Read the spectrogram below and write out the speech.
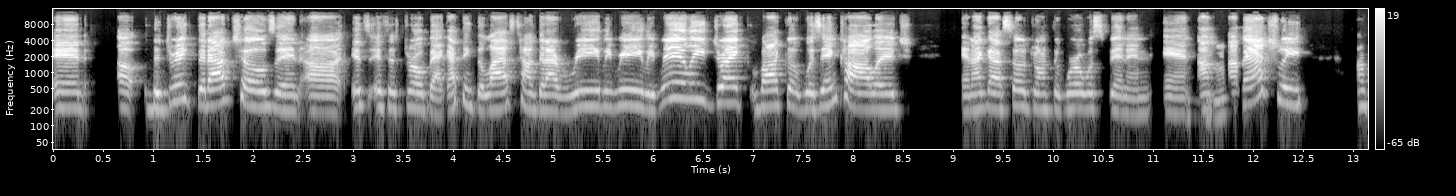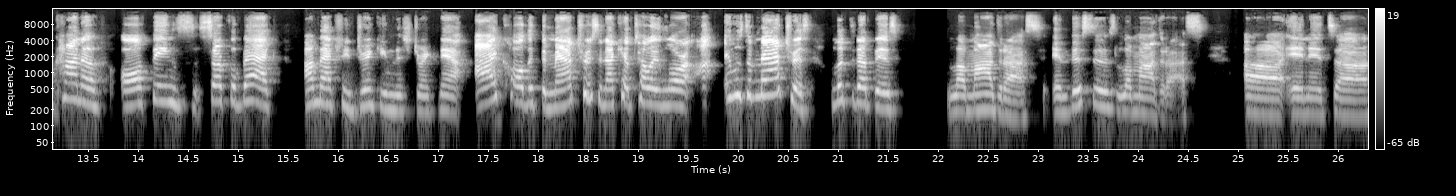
and uh, the drink that I've chosen, uh, it's it's a throwback. I think the last time that I really, really, really drank vodka was in college, and I got so drunk the world was spinning. And I'm Mhm. I'm actually I'm kind of all things circle back. I'm actually drinking this drink now. I called it the mattress, and I kept telling Laura "Uh, it was the mattress. Looked it up as La Madras, and this is La Madras, uh, and it's uh,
